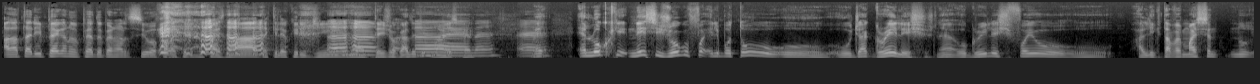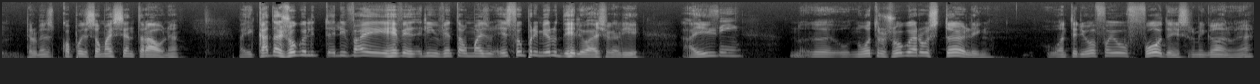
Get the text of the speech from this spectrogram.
a Nathalie pega no pé do Bernardo Silva, fala que ele não faz nada, que ele é o queridinho. Não, tem jogado demais, Ah, é, cara. né? É. É, é louco que nesse jogo foi- ele botou o, o- Jack Grealish, né? O Grealish foi o, o- ali que estava mais no- pelo menos com a posição mais central, né? Aí cada jogo ele, ele vai rever- ele inventa um mais esse foi o primeiro dele, eu acho ali. Aí Sim. no, no outro jogo era o Sterling. O anterior foi o Foden, se não me engano, né?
